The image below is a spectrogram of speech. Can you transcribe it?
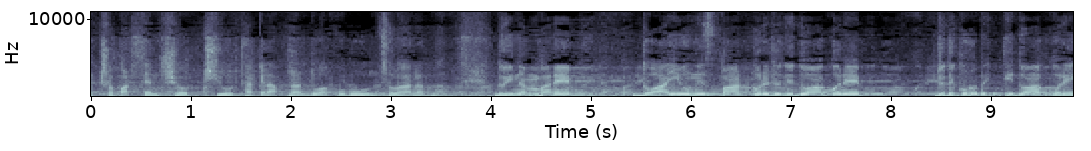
একশো পার্সেন্ট শিওর থাকেন আপনার দোয়া কবুল। সোহান আল্লাহ দুই নম্বরে, দোয়া ইউনিস পাঠ করে যদি দোয়া করে যদি কোনো ব্যক্তি দোয়া করে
